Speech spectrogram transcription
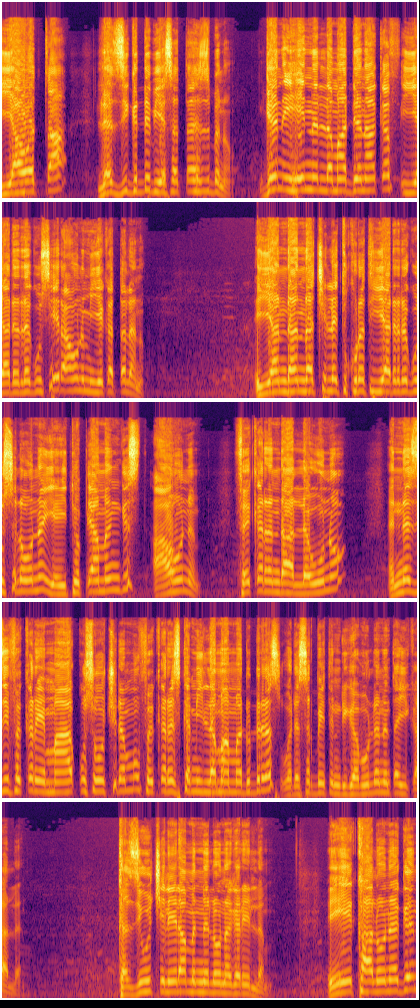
እያወጣ ለዚህ ግድብ የሰጠ ህዝብ ነው። ግን ይሄንን ለማደናቀፍ እያደረጉ ሴራ አሁንም እየቀጠለ ነው። እያንዳንዳችን ላይ ትኩረት እያደረጉ ስለሆነ የኢትዮጵያ መንግስት አሁንም ፍቅር እንዳለ ሆኖ እነዚህ ፍቅር የማያውቁ ሰዎች ደግሞ ፍቅር እስከሚለማመዱ ድረስ ወደ እስር ቤት እንዲገቡልን እንጠይቃለን። ከዚህ ውጭ ሌላ የምንለው ነገር የለም። ይሄ ካልሆነ ግን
